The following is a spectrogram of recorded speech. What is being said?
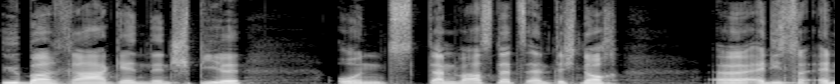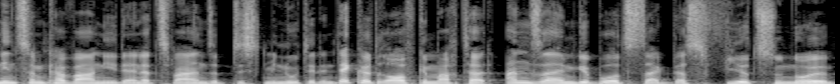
überragenden Spiel. Und dann war es letztendlich noch äh, Edinson, Edinson Cavani, der in der 72. Minute den Deckel drauf gemacht hat, an seinem Geburtstag das 4 zu 0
